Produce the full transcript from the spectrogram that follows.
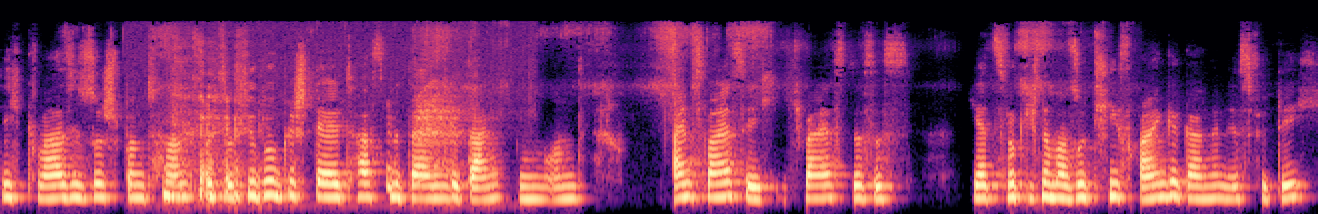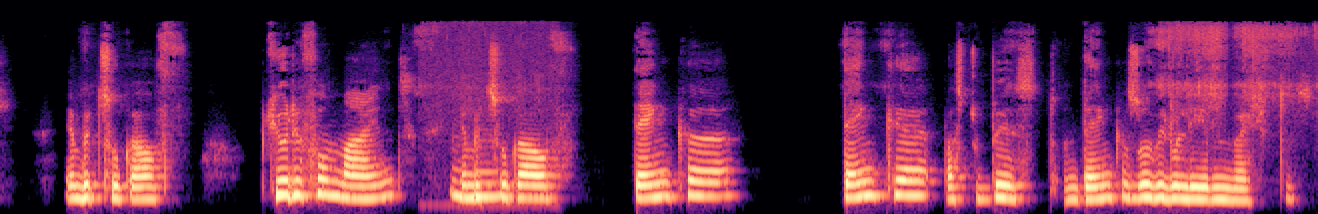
dich quasi so spontan zur Verfügung gestellt hast mit deinen Gedanken. Und eins weiß ich, ich weiß, dass es jetzt wirklich nochmal so tief reingegangen ist für dich in Bezug auf Beautiful Mind mhm. in Bezug auf denke, denke, was du bist und denke so, wie du leben möchtest.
